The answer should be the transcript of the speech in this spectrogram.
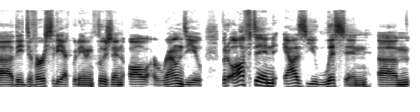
uh, the diversity, equity, and inclusion all around you. But often, as you listen, um,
